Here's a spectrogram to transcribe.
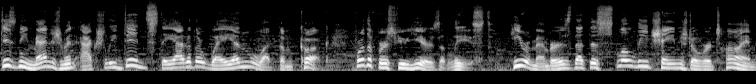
Disney management actually did stay out of their way and let them cook, for the first few years at least. He remembers that this slowly changed over time,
